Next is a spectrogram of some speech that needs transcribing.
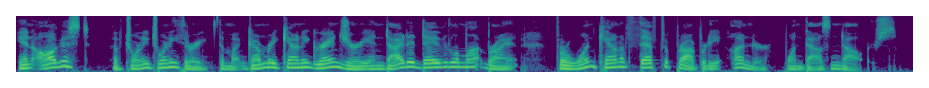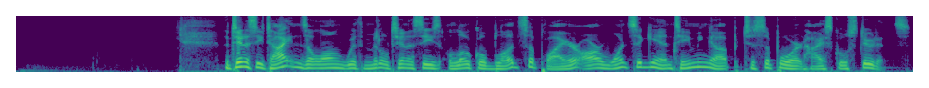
In August of 2023, the Montgomery County Grand Jury indicted David Lamont Bryant for one count of theft of property under $1,000. The Tennessee Titans, along with Middle Tennessee's local blood supplier, are once again teaming up to support high school students.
